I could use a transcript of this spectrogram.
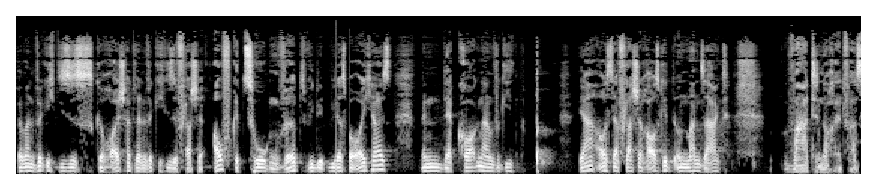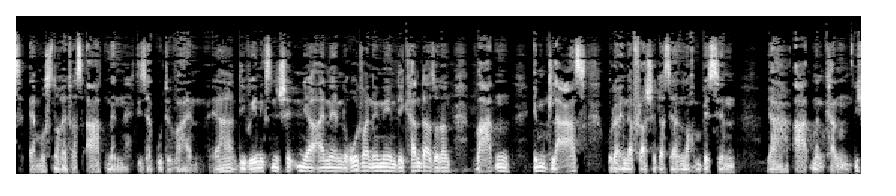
wenn man wirklich dieses Geräusch hat, wenn wirklich diese Flasche aufgezogen wird, wie, wie das bei euch heißt, wenn der Korken dann wirklich ja, aus der Flasche rausgeht und man sagt, warte noch etwas, er muss noch etwas atmen, dieser gute Wein. Ja, die wenigsten schütten ja einen Rotwein in den Dekanter, sondern warten im Glas oder in der Flasche, dass er noch ein bisschen, ja, atmen kann. Ich,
